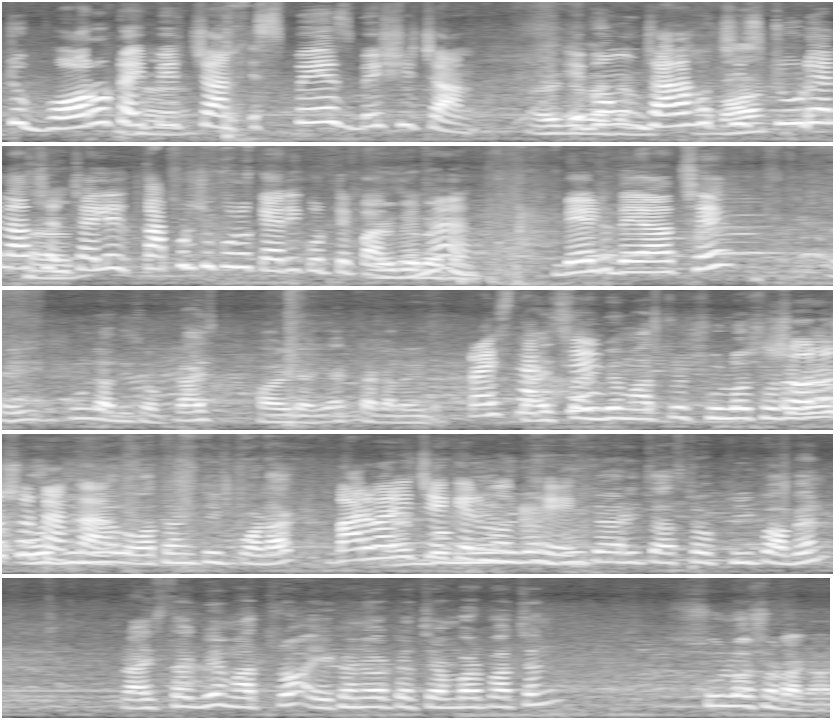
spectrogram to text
একটু বড় টাইপের চান স্পেস বেশি চান হ্যাঁ। এবং যারা হচ্ছে স্টুডেন্ট আছেন হ্যাঁ। চাইলে কাপড় চোপড়ও ক্যারি করতে পারবেন হ্যাঁ। বেল্ট দেয়া আছে। এই কোনটা দিছো? প্রাইস হয় এটাই এক টাকা রইল প্রাইস থাকছে মাত্র ষোলোশো টাকা 1600 টাকা। অথেন্টিক প্রোডাক্ট বারবারই চেকের মধ্যে। দুইটা রিচার্জটাও ফ্রি পাবেন। প্রাইস থাকবে মাত্র এখানেও একটা চেম্বার পাচ্ছেন ষোলোশো টাকা।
